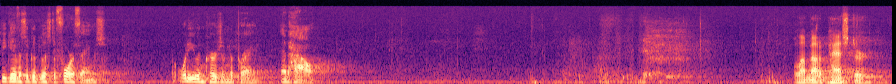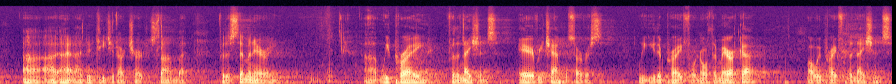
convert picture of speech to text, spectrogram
He gave us a good list of four things. But what do you encourage them to pray and how? Well, I'm not a pastor. Uh, I, I- do teach at our church some, but for the seminary, uh, we pray for the nations. Every chapel service, we either pray for North America or we pray for the nations.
